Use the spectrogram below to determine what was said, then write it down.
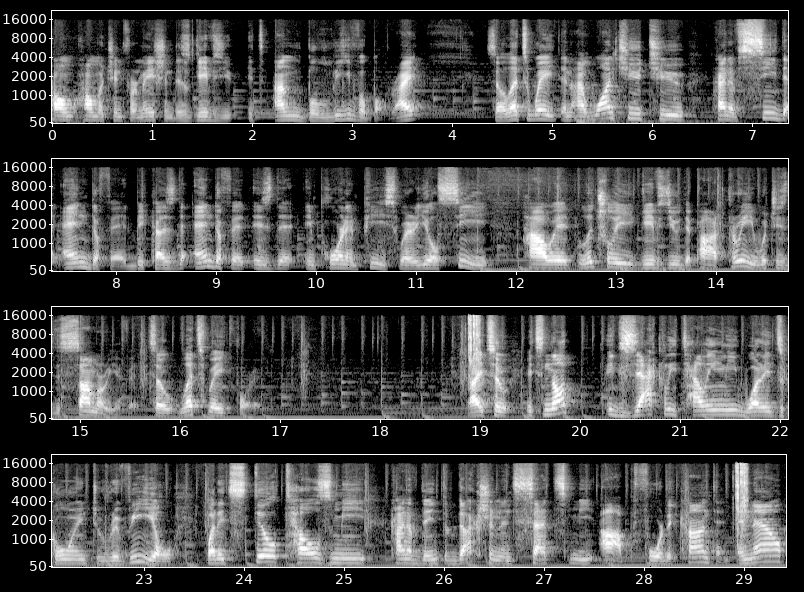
how, how much information this gives you. It's unbelievable, right? So let's wait. And I want you to kind of see the end of it because the end of it is the important piece where you'll see how it literally gives you the part three, which is the summary of it. So let's wait for it. Right, so it's not exactly telling me what it's going to reveal, but it still tells me kind of the introduction and sets me up for the content. And now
